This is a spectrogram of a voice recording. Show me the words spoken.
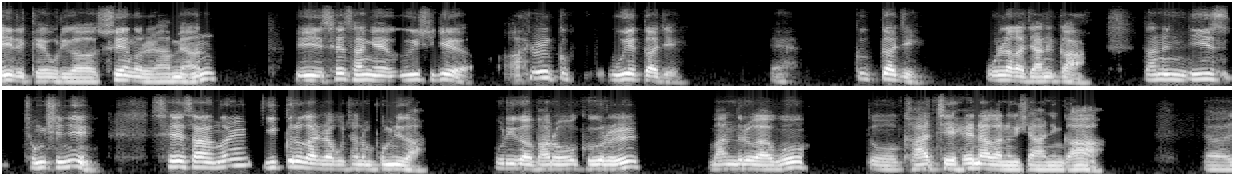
이렇게 우리가 수행을 하면 이 세상의 의식이 하늘 끝 위에까지, 예, 끝까지 올라가지 않을까. 나는 이 정신이 세상을 이끌어가리라고 저는 봅니다. 우리가 바로 그거를 만들어가고 또 같이 해나가는 것이 아닌가 어,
